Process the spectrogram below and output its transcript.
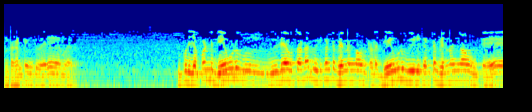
అంతకంటే ఇంక వేరే ఏం లేదు. ఇప్పుడు చెప్పండి దేవుడు వీడే అవుతాడా? వీడికంటే భిన్నంగా ఉంటాడా? దేవుడు వీడికంటే భిన్నంగా ఉంటే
